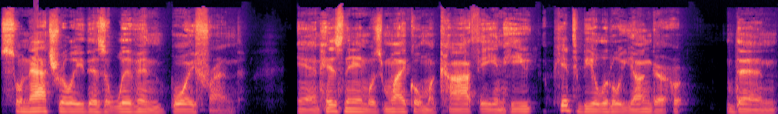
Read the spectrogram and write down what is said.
So naturally, there's a live in boyfriend, and his name was Michael McCarthy, and he appeared to be a little younger uh, than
